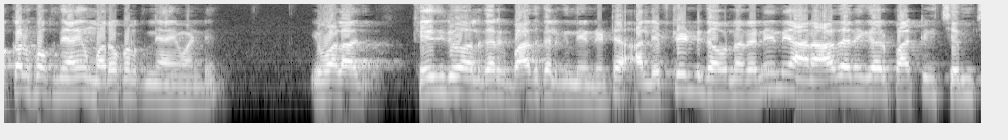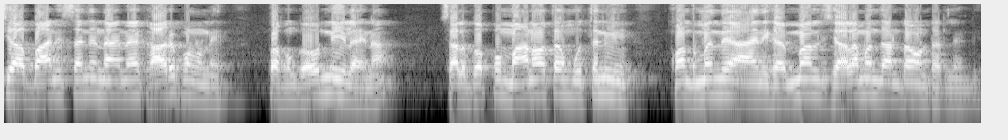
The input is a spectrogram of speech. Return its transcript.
ఒకరికొక న్యాయం మరొకరికి న్యాయం అండి. ఇవాళ కేజ్రీవాల్ గారికి బాధ కలిగింది ఏంటంటే ఆ లెఫ్టినెంట్ గవర్నర్ అని ఆయన ఆదాని గారి పార్టీకి చెంచా బానిస అని నా నాకు ఆరోపణలు ఉన్నాయి. పాపం గవర్నీయులు ఆయన చాలా గొప్ప మానవతామూర్తిని కొంతమంది ఆయనకి అభిమానులు చాలామంది అంటూ ఉంటారులేండి.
